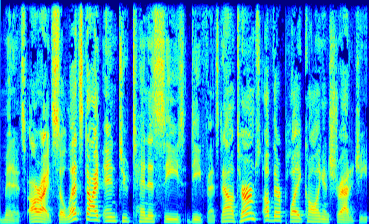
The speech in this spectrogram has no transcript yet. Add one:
minutes. All right, so let's dive into Tennessee's defense. Now, in terms of their play calling and strategy,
